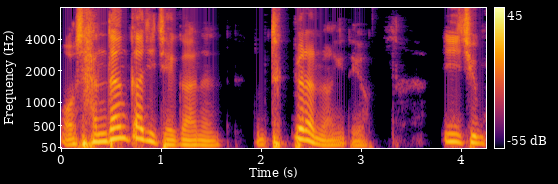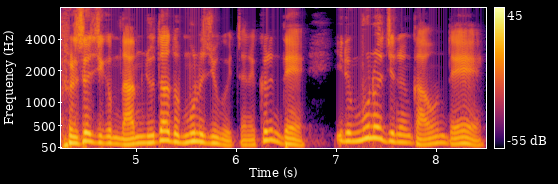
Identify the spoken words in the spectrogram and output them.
어, 산당까지 제거하는 좀 특별한 왕이 돼요. 이 지금 벌써 지금 남유다도 무너지고 있잖아요. 그런데 이런 무너지는 가운데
